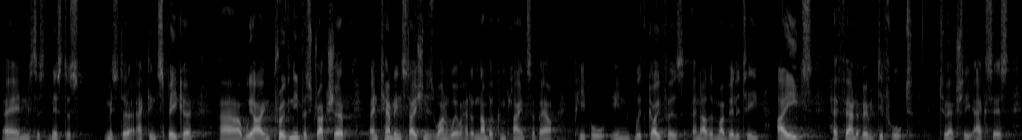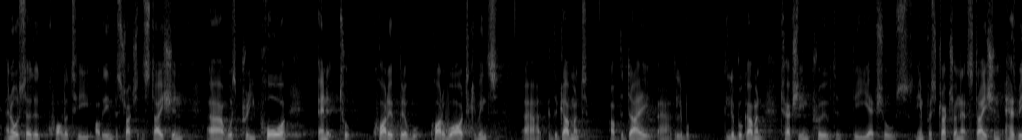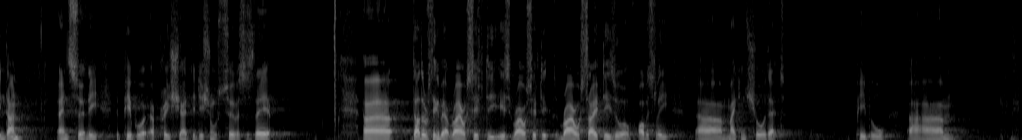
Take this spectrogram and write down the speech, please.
And Mr. Mr. Mr. Acting Speaker, uh, we are improving infrastructure, and Tambelin Station is one where we had a number of complaints about people in, with gophers and other mobility aids have found it very difficult to actually access. And also the quality of the infrastructure at the station uh, was pretty poor, and it took quite a, bit of, quite a while to convince uh, the government of the day, uh, the Liberal the Liberal government to actually improve the, the, actual infrastructure on that station. It has been done, and certainly the people appreciate the additional services there. Uh, the other thing about rail safety is rail safety, rail safety is obviously uh, making sure that people um,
